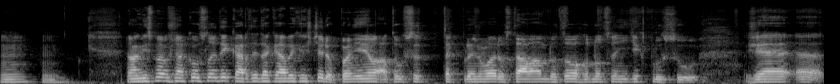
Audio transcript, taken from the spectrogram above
Hmm, hmm. No a když jsme už nakousli ty karty, tak já bych ještě doplnil, a to už se tak plynule dostávám do toho hodnocení těch plusů, že eh,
